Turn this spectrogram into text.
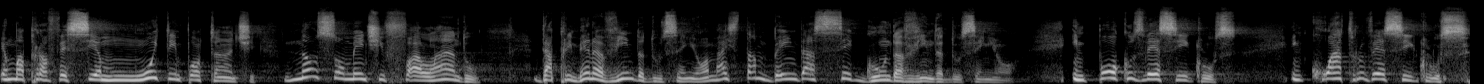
É uma profecia muito importante não somente falando da primeira vinda do Senhor, mas também da segunda vinda do Senhor. Em poucos versículos, em quatro versículos,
